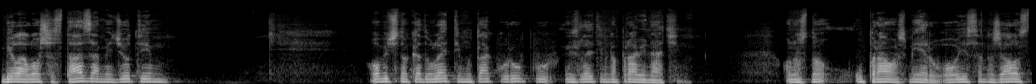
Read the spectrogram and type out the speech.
bila loša staza, međutim, obično kad uletim u takvu rupu, izletim na pravi način. Odnosno, u pravom smjeru. Ovdje sam, nažalost,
